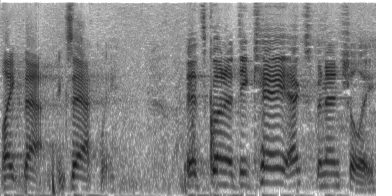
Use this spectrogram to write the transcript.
Like that, exactly. It's going to decay exponentially.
